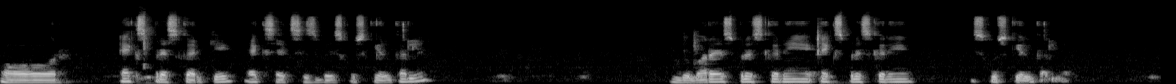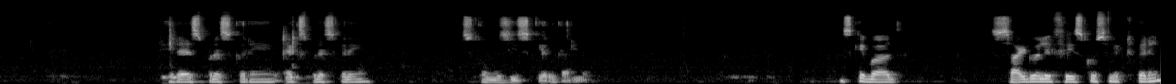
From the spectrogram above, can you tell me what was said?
और एक्स प्रेस करके एक्स एक्सिस बेस को स्केल कर लें। दोबारा एस प्रेस करें एक्स प्रेस करें, इसको स्केल कर लें। फिर एस प्रेस करें एक्स प्रेस करें, इसको मजीद स्केल कर लें। इसके बाद साइड वाले फेस को सिलेक्ट करें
